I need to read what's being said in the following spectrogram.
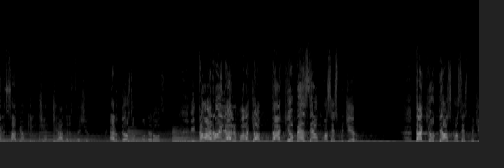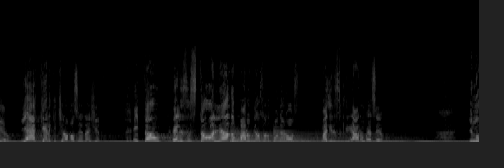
Eles sabiam quem tinha tirado eles do Egito. Era o Deus Todo-Poderoso. Então Arão ele olha e fala aqui, ó, tá aqui o bezerro que vocês pediram. Está aqui o Deus que vocês pediram, e é aquele que tirou vocês do Egito. Então, eles estão olhando para o Deus Todo-Poderoso, mas eles criaram um bezerro. E no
